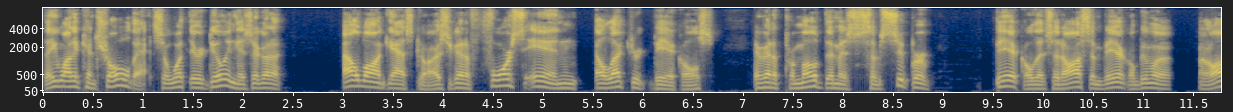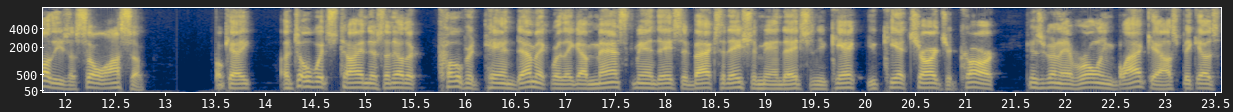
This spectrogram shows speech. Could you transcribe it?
They want to control that. So what they're doing is they're going to outlaw gas cars. They're going to force in electric vehicles. They're going to promote them as some super vehicle that's an awesome vehicle. People all oh, these are so awesome. Okay. Until which time there's another COVID pandemic where they got mask mandates and vaccination mandates, and you can't you can't charge your car because you're going to have rolling blackouts. Because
